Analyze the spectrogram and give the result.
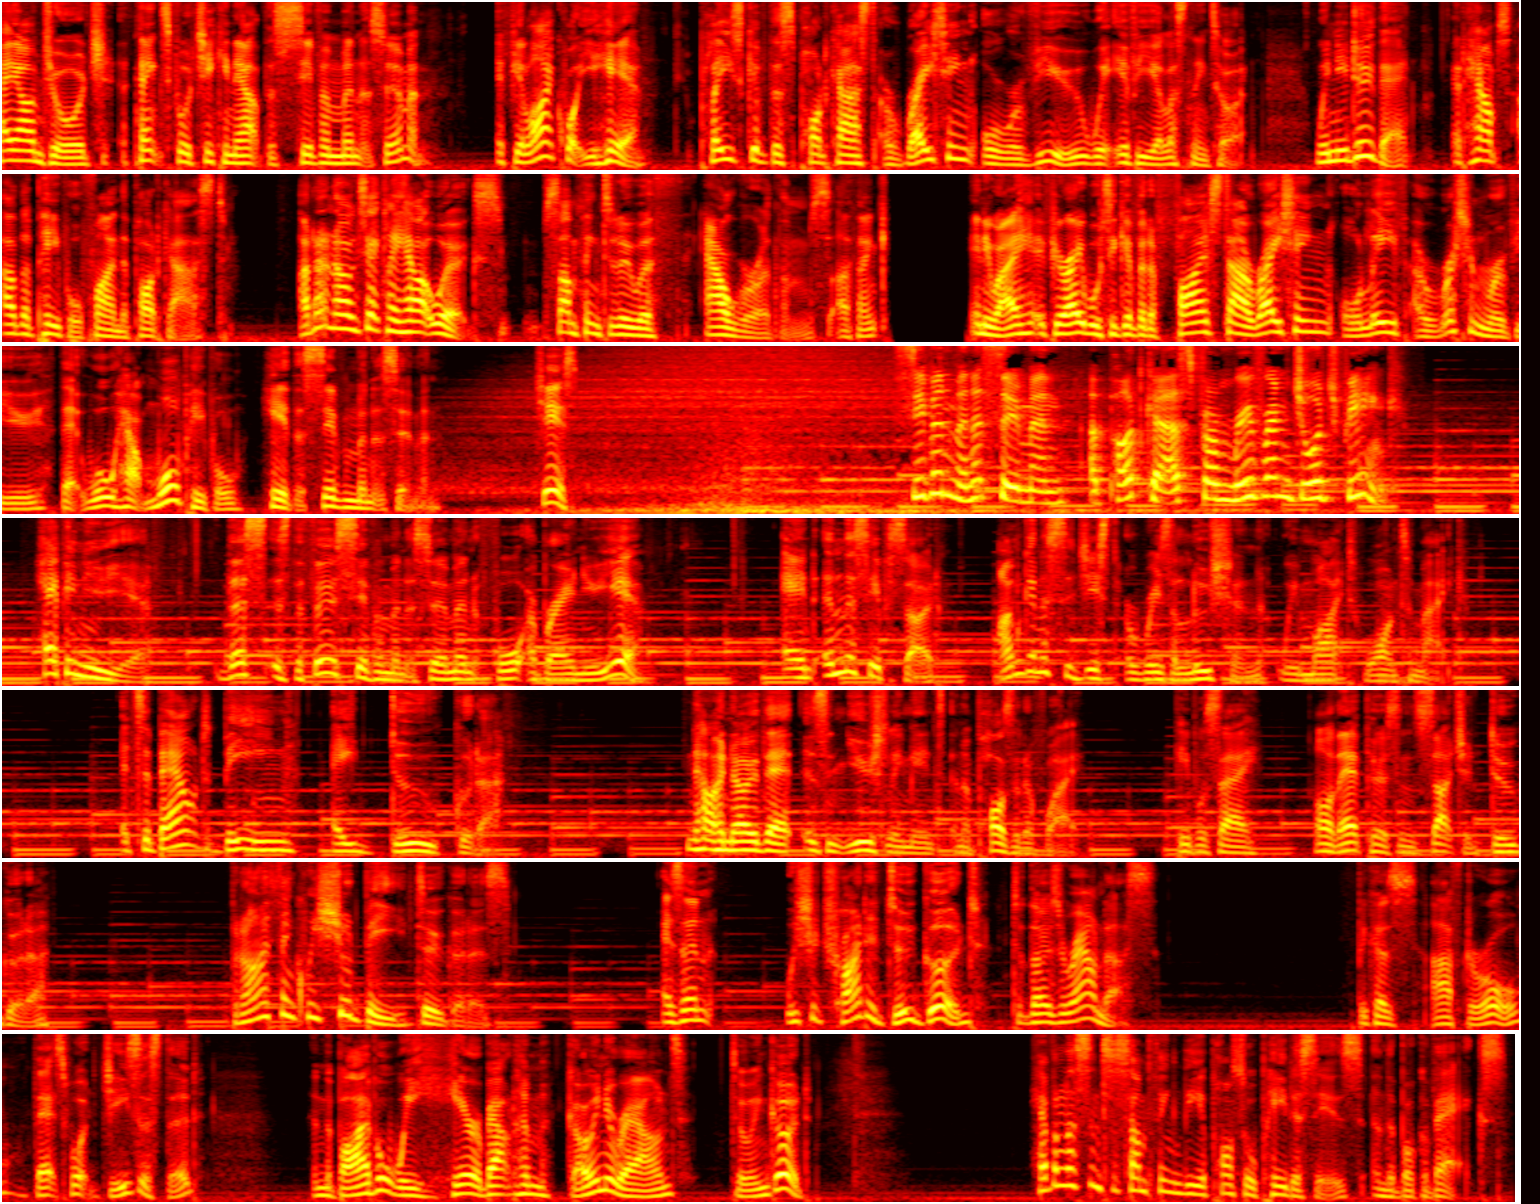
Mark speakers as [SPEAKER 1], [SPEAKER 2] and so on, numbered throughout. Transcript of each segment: [SPEAKER 1] Hey, I'm George. Thanks for checking out the 7 Minute Sermon. If you like what you hear, please give this podcast a rating or review wherever you're listening to it. When you do that, it helps other people find the podcast. I don't know exactly how it works, something to do with algorithms, I think. Anyway, if you're able to give it a five star rating or leave a written review, that will help more people hear the 7 Minute Sermon. Cheers.
[SPEAKER 2] 7 Minute Sermon, a podcast from Reverend George Penk.
[SPEAKER 1] Happy New Year! This is the first 7 Minute Sermon for a brand new year. And in this episode, I'm going to suggest a resolution we might want to make. It's about being a do gooder. Now, I know that isn't usually meant in a positive way. People say, oh, that person's such a do gooder. But I think we should be do gooders. As in, we should try to do good to those around us. Because, after all, that's what Jesus did. In the Bible, we hear about him going around doing good. Have a listen to something the Apostle Peter says in the book of Acts.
